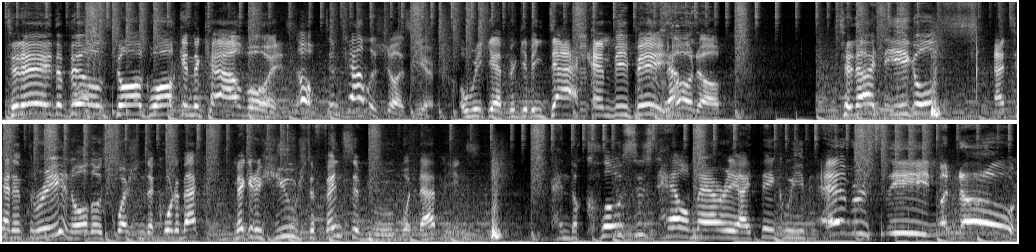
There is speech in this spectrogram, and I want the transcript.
Today, the Bills dog walking the Cowboys. Oh, Tim Cowlishaw's here. A week after giving Dak MVP. Yep. Oh no. Tonight, the Eagles at 10 and 3, and all those questions at quarterback, making a huge defensive move. What that means. And the closest Hail Mary I think we've ever seen, but no!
